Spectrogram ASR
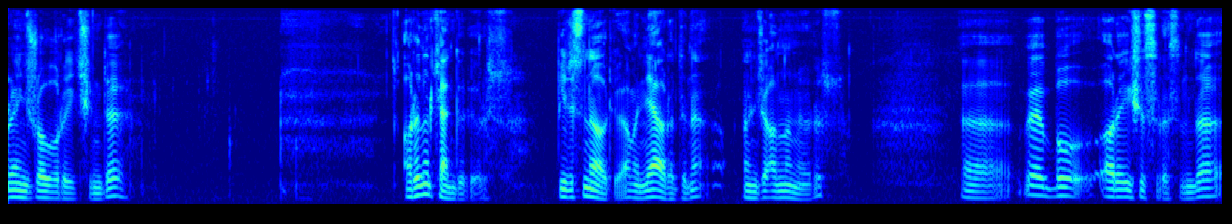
Range Rover'ı içinde aranırken görüyoruz. Birisini arıyor ama ne aradığını önce anlamıyoruz. Ee, ve bu arayışı sırasında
